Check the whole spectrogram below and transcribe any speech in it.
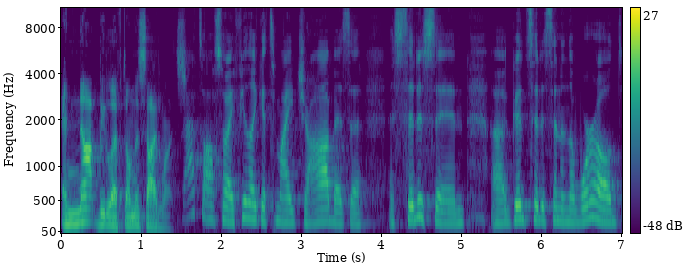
and not be left on the sidelines. That's also, I feel like it's my job as a, a citizen, a good citizen in the world.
